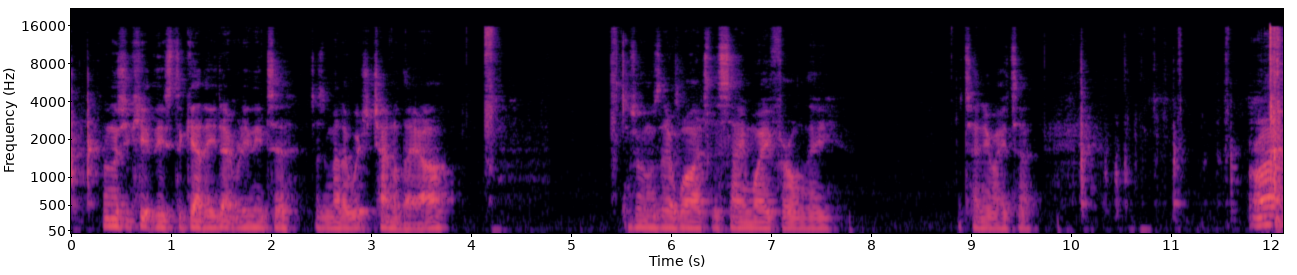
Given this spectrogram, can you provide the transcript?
As long as you keep these together you don't really need to doesn't matter which channel they are. As long as they're wired to the same wafer on the attenuator Right,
